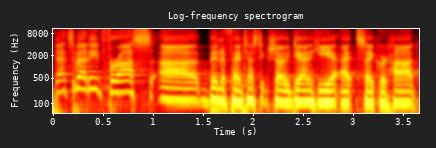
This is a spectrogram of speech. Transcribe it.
That's about it for us. Uh, been a fantastic show down here at Sacred Heart.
